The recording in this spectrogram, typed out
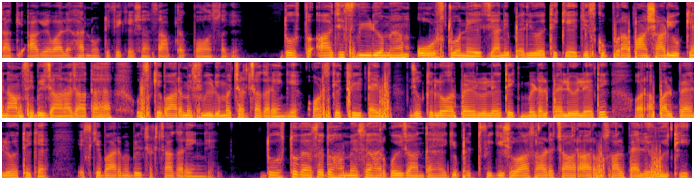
ताकि आगे वाले हर नोटिफिकेशन आप तक पहुँच सके। दोस्तों, आज इस वीडियो में हम ओल्ड स्टोन एज यानी पेलियोथिक एज जिसको पूरा पाषाण युग के नाम से भी जाना जाता है, उसके बारे में इस वीडियो में चर्चा करेंगे। और इसके थ्री टाइप्स जो कि लोअर पेलियोलिथिक मिडल पेलियोलिथिक और अपर पेलियोथिक है, इसके बारे में भी चर्चा करेंगे। दोस्तों, वैसे तो हमें से हर कोई जानता है कि पृथ्वी की शुरुआत साढ़े चार अरब साल पहले हुई थी,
